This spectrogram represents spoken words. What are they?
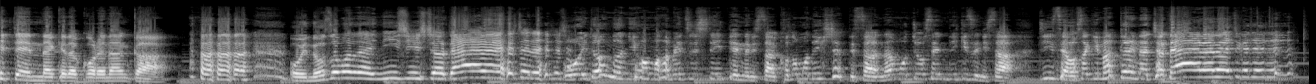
れてんだけど、これなんか。おい、望まない妊娠しちゃう。だーおい、どんどん日本も破滅していってんのにさ、子供できちゃってさ、何も挑戦できずにさ、人生はお先真っ暗になっちゃって。あー、やばい、違う違う違う違う。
